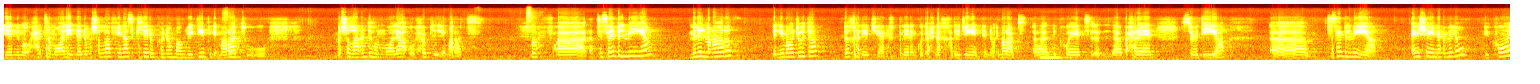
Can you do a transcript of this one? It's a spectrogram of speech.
يعني حتى مواليد لأنه ما شاء الله في ناس كثير يكونوا مولودين في الإمارات و ما شاء الله عندهم ولاء وحب للإمارات. صح. ف 90% من المعارض اللي موجودة بالخليج يعني خلينا نقول إحنا خليجيين إنه إمارات آه الكويت البحرين السعودية آه 90% أي شيء نعمله يكون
